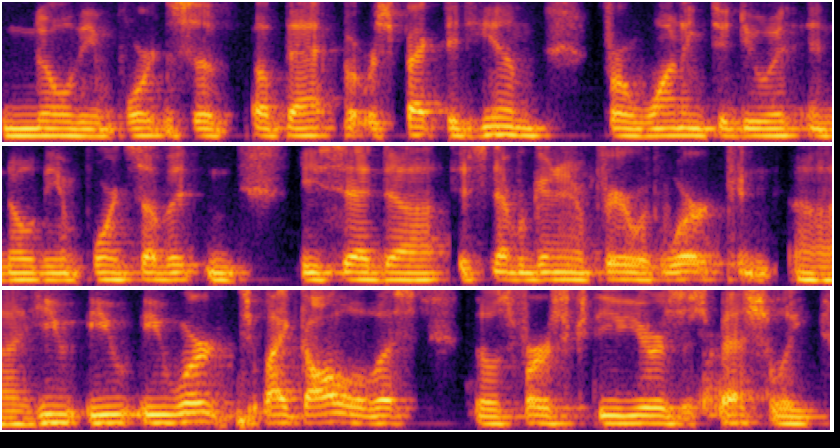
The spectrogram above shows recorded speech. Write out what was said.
know the importance of, of that, but respected him for wanting to do it and know the importance of it. And he said uh, it's never going to interfere with work. And uh, he, he he worked like all of us those first few years, especially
